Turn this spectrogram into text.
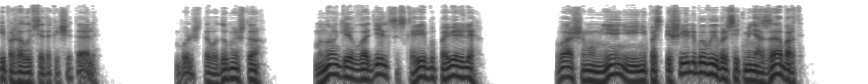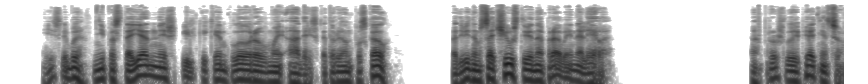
И, пожалуй, все так и считали. Больше того, думаю, что многие владельцы скорее бы поверили вашему мнению и не поспешили бы выбросить меня за борт, если бы не постоянные шпильки Кемплора в мой адрес, которые он пускал под видом сочувствия направо и налево. А в прошлую пятницу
